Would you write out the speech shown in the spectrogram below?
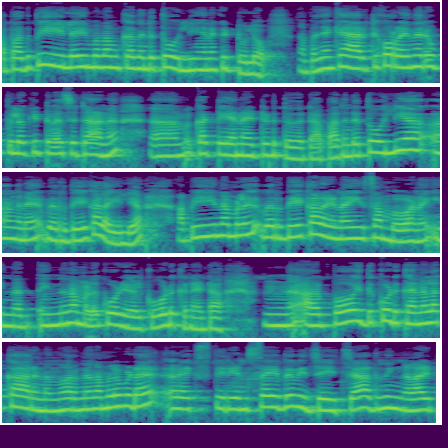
അപ്പോൾ അത് പീൽ ചെയ്യുമ്പോൾ നമുക്ക് അതിന്റെ തൊലി ഇങ്ങനെ കിട്ടുമല്ലോ അപ്പോൾ ഞാൻ ക്യാരറ്റ് കുറേ നേരം ഉപ്പിലൊക്കെ ഇട്ട് വെച്ചിട്ടാണ് കട്ട് ചെയ്യാനായിട്ട് എടുത്തത് കേട്ടോ അപ്പോൾ അതിന്റെ തൊലി അങ്ങനെ വെറുതെ കളയില്ല. അപ്പോൾ ഈ നമ്മൾ വെറുതെ കളയണ ഈ സംഭവമാണ് ഇന്ന് ഇന്ന് നമ്മൾ കോഴികൾക്ക് കൊടുക്കണം കേട്ടോ അപ്പോൾ ഇത് കൊടുക്കാനുള്ള കാരണം എന്ന് പറഞ്ഞാൽ നമ്മളിവിടെ എക്സ്പീരിയൻസ് ചെയ്ത് വിജയിച്ച അത് നിങ്ങളായിട്ട്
